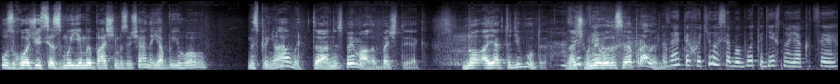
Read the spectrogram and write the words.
узгоджується з моїми баченнями, звичайно, я б його не сприйняв би. Так, не сприймали, бачите як. Ну, а як тоді бути? Значить, вони вели себе правильно. Знаєте, хотілося б бути дійсно як ці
